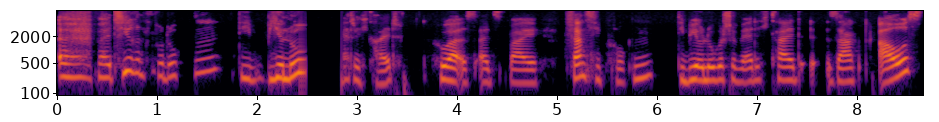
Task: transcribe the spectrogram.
äh, bei tierischen Produkten die biologische Wertigkeit höher ist als bei Produkten. Die biologische Wertigkeit äh, sagt aus,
